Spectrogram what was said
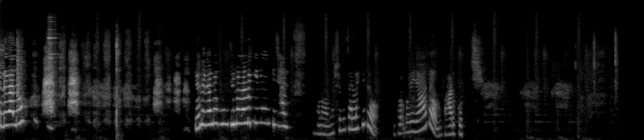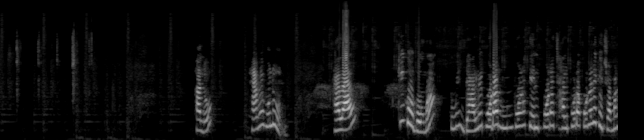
চলে গেল। চলে গেল মুখ চলে গেল কি নুন কি ঝাল। আমার সাথে চালাকি তো, ঘর বাড়ি যাওয়া তো, বার করছি। হ্যালো হ্যাঁ মা বলুন। হ্যালো কি করব মা তুমি ডালে পোড়া নুন পোড়া, তেল পোড়া ছাল পোড়া করে রেখেছো? আমার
